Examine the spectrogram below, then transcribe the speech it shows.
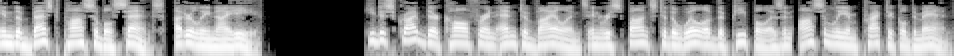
in the best possible sense, utterly naive. He described their call for an end to violence in response to the will of the people as an awesomely impractical demand.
